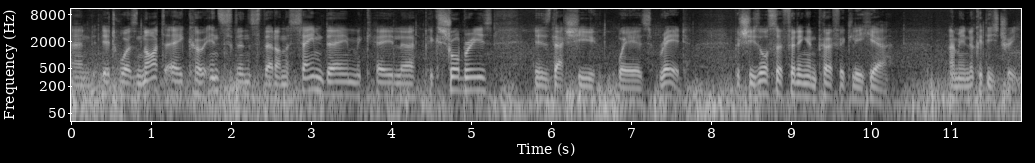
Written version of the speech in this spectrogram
And it was not a coincidence that on the same day Michaela picked strawberries is that she wears red. But she's also fitting in perfectly here. I mean, look at these trees.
